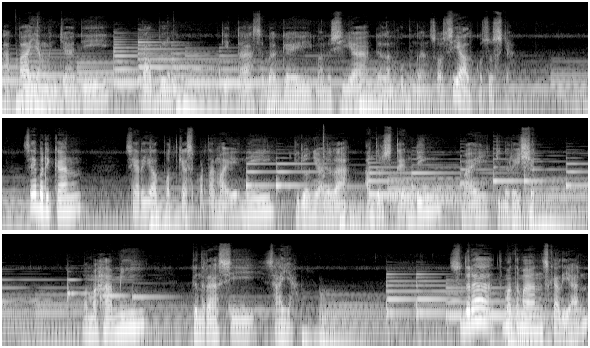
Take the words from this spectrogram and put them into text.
apa yang menjadi problem kita sebagai manusia dalam hubungan sosial khususnya. Saya berikan serial podcast pertama ini judulnya adalah Understanding My Generation. Memahami generasi saya. Saudara, teman-teman sekalian,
